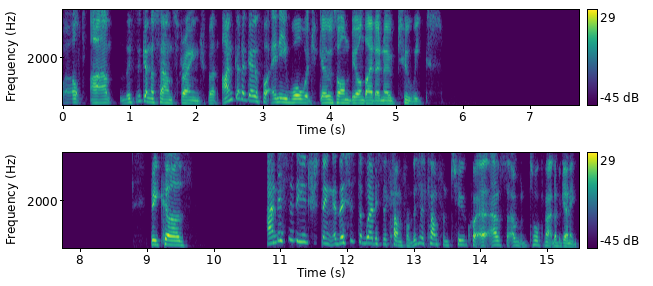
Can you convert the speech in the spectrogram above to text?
Well, um, this is going to sound strange, but I'm going to go for any war which goes on beyond, I don't know, two weeks. Because, and this is the interesting, this is the where this has come from. This has come from two, as I was talking about at the beginning.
